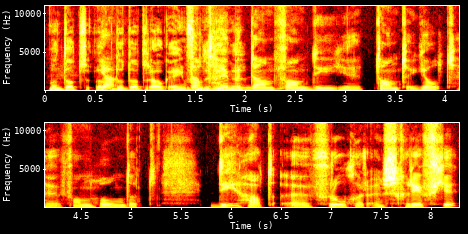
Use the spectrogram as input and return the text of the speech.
want dat, Ja. dat, dat is ook een van dat de heb dingen. ik dan van die eh, tante Jot hè, van 100. Die had eh, vroeger een schriftje.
